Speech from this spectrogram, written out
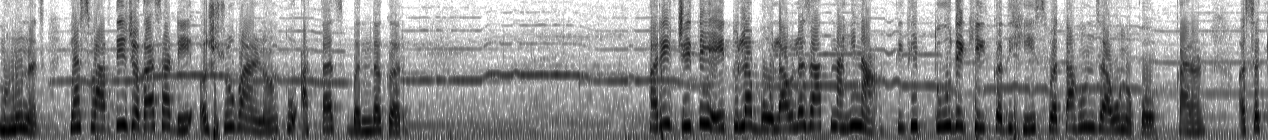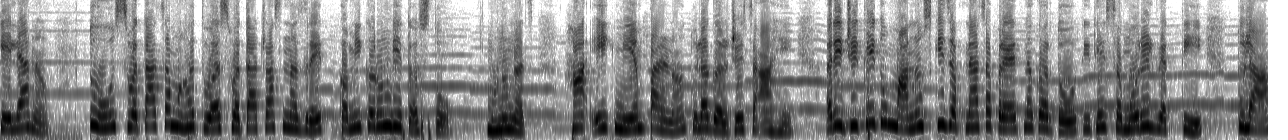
म्हणूनच या स्वार्थी जगासाठी अश्रू गाळणं तू आत्ताच बंद कर. अरे जिथे तुला बोलावलं जात नाही ना तिथे तू देखील कधीही स्वतःहून जाऊ नको कारण असं केल्यानं तू स्वतःचं महत्त्व स्वतःच्याच नजरेत कमी करून घेत असतो. म्हणूनच हा एक नियम पाळणं तुला गरजेचं आहे. अरे जिथे तू माणुसकी जपण्याचा प्रयत्न करतो तिथे समोरील व्यक्ती तुला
